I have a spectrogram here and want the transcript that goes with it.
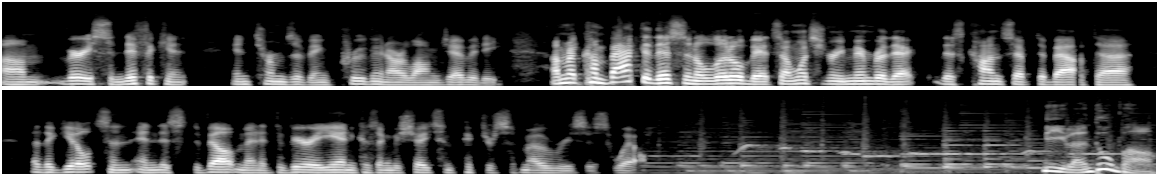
um, very significant in terms of improving our longevity. I'm going to come back to this in a little bit, so I want you to remember that this concept about uh, the gilts and, and this development at the very end, because I'm going to show you some pictures of ovaries as well. 米兰动保，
